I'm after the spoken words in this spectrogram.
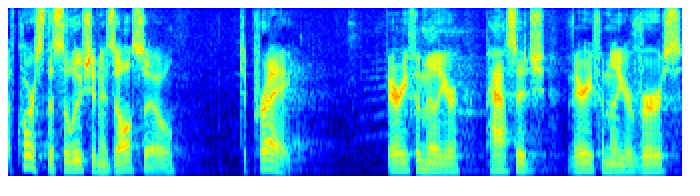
Of course, the solution is also to pray. Very familiar passage, very familiar verse.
